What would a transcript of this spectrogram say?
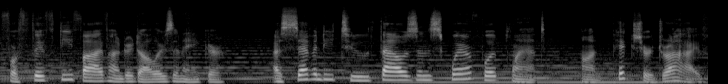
for $5,500 an acre. A 72,000 square foot plant on Picture Drive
